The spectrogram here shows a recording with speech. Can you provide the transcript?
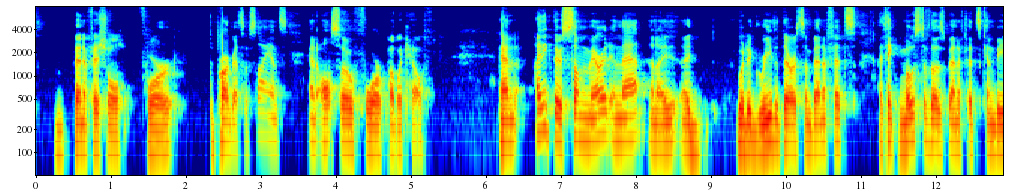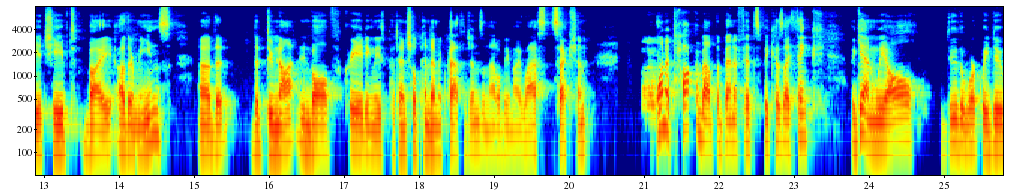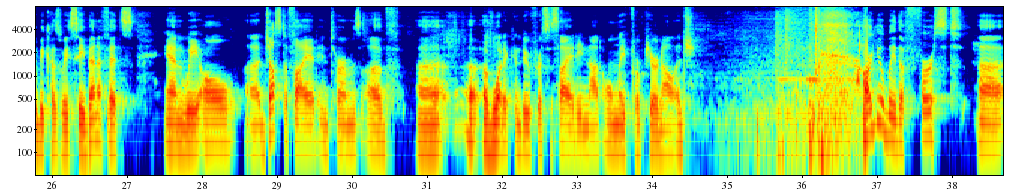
beneficial for the progress of science and also for public health. And I think there's some merit in that, and I, I would agree that there are some benefits. I think most of those benefits can be achieved by other means uh, that, that do not involve creating these potential pandemic pathogens, and that'll be my last section. But I want to talk about the benefits because I think, again, we all do the work we do because we see benefits, and we all uh, justify it in terms of, uh, of what it can do for society, not only for pure knowledge. Arguably, the first uh,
